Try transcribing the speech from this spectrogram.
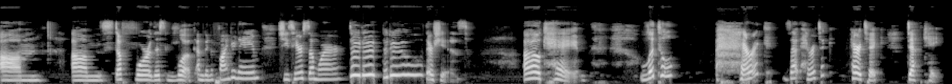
um, um, stuff for this look. I'm going to find her name. She's here somewhere. Do, do, do, do. There she is. Okay. Little Herrick? Is that heretic? Heretic, death cake.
